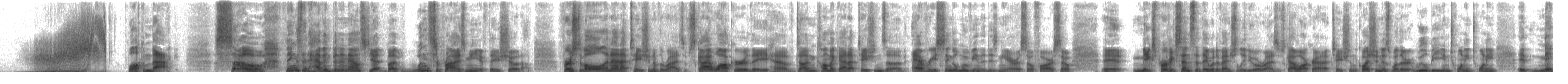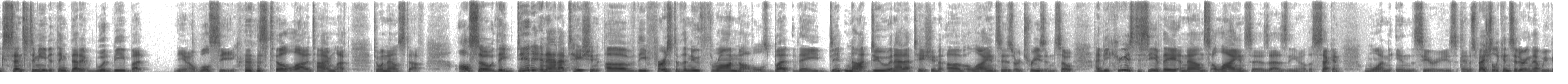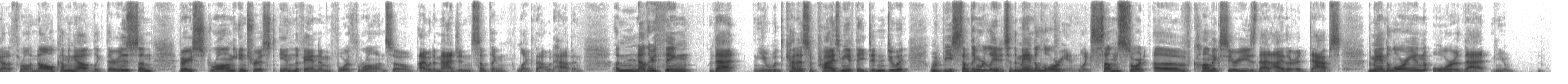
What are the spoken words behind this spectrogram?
Welcome back. So, things that haven't been announced yet, but wouldn't surprise me if they showed up. First of all, an adaptation of The Rise of Skywalker. They have done comic adaptations of every single movie in the Disney era so far, so it makes perfect sense that they would eventually do a Rise of Skywalker adaptation. The question is whether it will be in 2020. It makes sense to me to think that it would be, but you know, we'll see. Still a lot of time left to announce stuff. Also, they did an adaptation of the first of the new Thrawn novels, but they did not do an adaptation of Alliances or Treason. So I'd be curious to see if they announce Alliances as, you know, the second one in the series. And especially considering that we've got a Thrawn novel coming out, like there is some very strong interest in the fandom for Thrawn. So I would imagine something like that would happen. Another thing that you know, would kind of surprise me if they didn't do it would be something related to the Mandalorian, like some sort of comic series that either adapts the Mandalorian or that you know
